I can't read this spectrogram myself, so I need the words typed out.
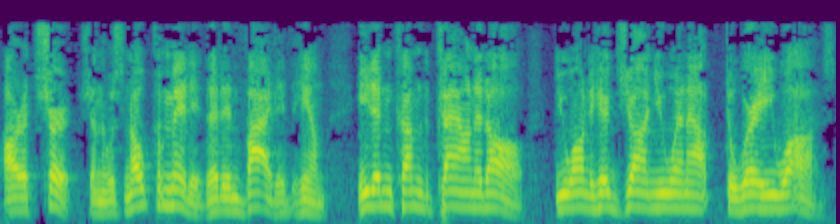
or a church, and there was no committee that invited him. He didn't come to town at all. You want to hear John, you went out to where he was.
